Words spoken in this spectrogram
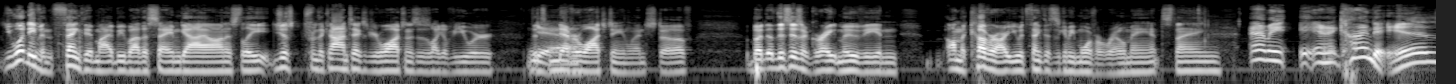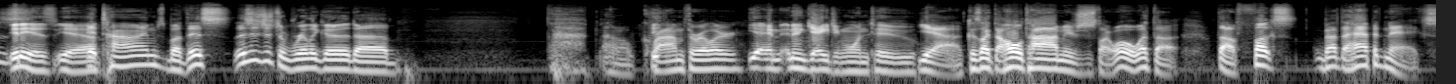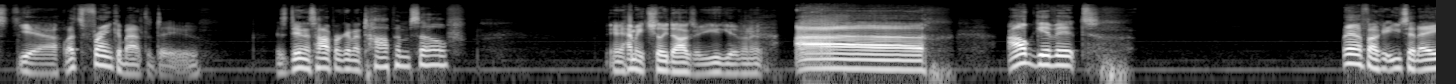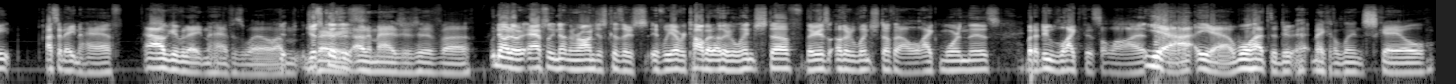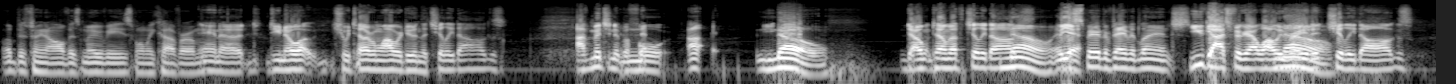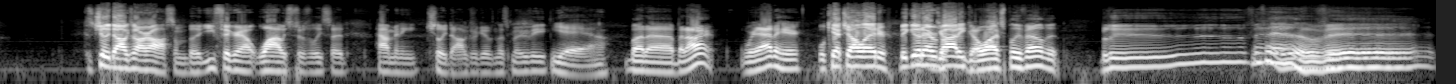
you wouldn't even think it might be by the same guy. Honestly, just from the context of you're watching this as like a viewer that's Yeah. never watched any Lynch stuff. But this is a great movie, and on the cover art, you would think this is gonna be more of a romance thing. I mean, and it kind of is. It is, yeah. at times, but this this is just a really good. Uh, I don't know, crime thriller. yeah, and an engaging one too. Yeah, because like the whole time you're just like, whoa, what the what the fuck's about to happen next? Yeah. What's Frank about to do? Is Dennis Hopper gonna top himself? Yeah, How many chili dogs are you giving it? Uh I'll give it. Yeah, fuck it. You said eight. I said eight and a half. I'll give it eight and a half as well. I'm Just because it's- unimaginative. Uh, No, no, absolutely nothing wrong. Just because there's, if we ever talk about other Lynch stuff, there is other Lynch stuff that I like more than this. But I do like this a lot. yeah, yeah. We'll have to do make a Lynch scale between all of his movies when we cover them. And uh, do you know what? Should we tell everyone why we're doing the chili dogs? I've mentioned it before. Uh, no. Don't tell them about the chili dogs. No, in But yeah, the spirit of David Lynch. you guys figure out why we No. rated it chili dogs. Because chili dogs are awesome, but you figure out why we specifically said how many chili dogs were given this movie. Yeah, but uh, but all right, we're out of here. We'll catch y'all later. Be good, everybody. Go, go watch Blue Velvet. Blue Velvet.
